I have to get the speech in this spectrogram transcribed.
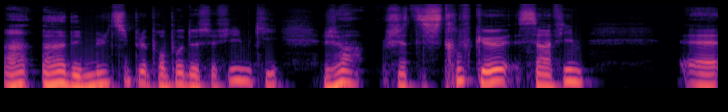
un un des multiples propos de ce film qui genre je, je trouve que c'est un film euh,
